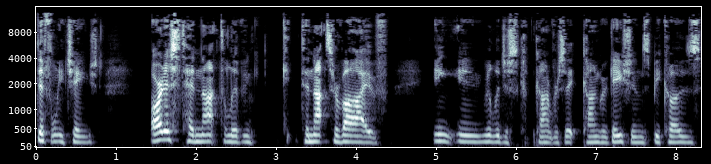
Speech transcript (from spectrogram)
definitely changed. Artists tend not to live in, to not survive in, in religious congregations because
